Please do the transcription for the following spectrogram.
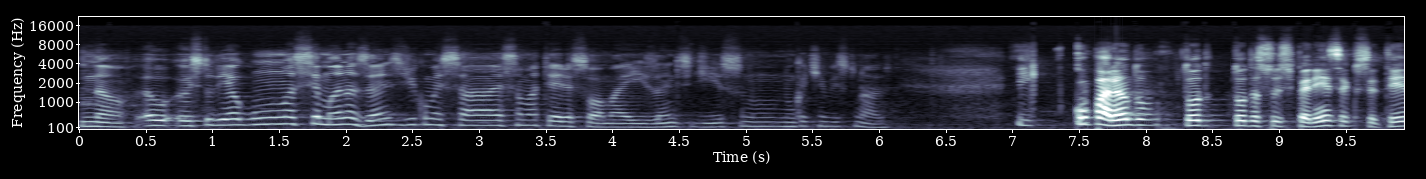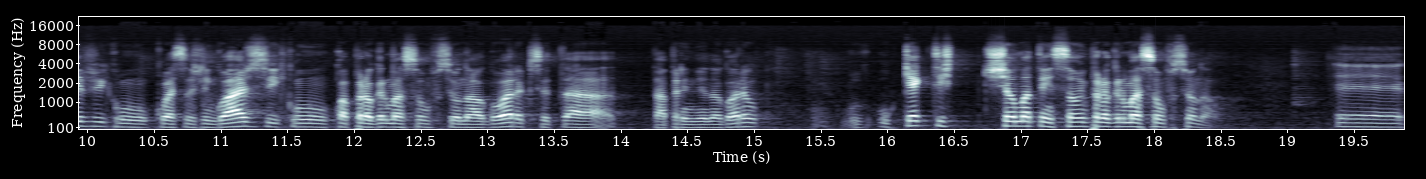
Não, eu, eu, estudei algumas semanas antes de começar essa matéria só, mas antes disso nunca tinha visto nada. E comparando todo, toda a sua experiência que você teve com, com essas linguagens e com, com a programação funcional agora, que você está tá aprendendo agora, o, o, que é que te chama atenção em programação funcional? É,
